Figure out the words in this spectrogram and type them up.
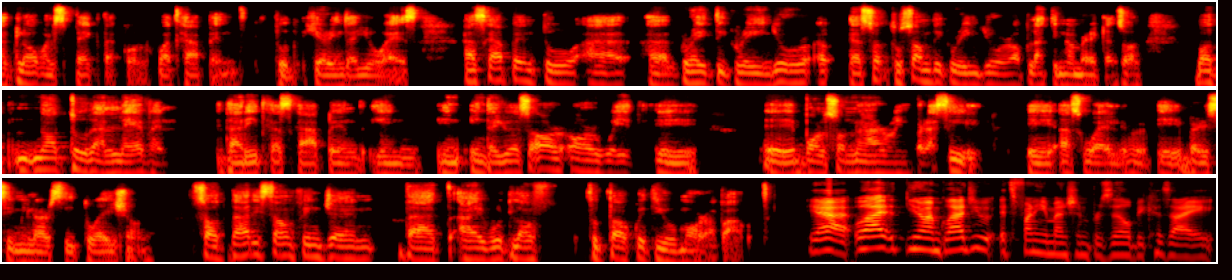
a global spectacle. What happened to, here in the US has happened to a, a great degree in Europe, uh, so to some degree in Europe, Latin America, and so on, but not to the level that it has happened in, in, in the US or, or with uh, uh, Bolsonaro in Brazil uh, as well, a very similar situation. So that is something, Jen, that I would love to talk with you more about. Yeah, well, I, you know, I'm glad you. It's funny you mentioned Brazil because I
